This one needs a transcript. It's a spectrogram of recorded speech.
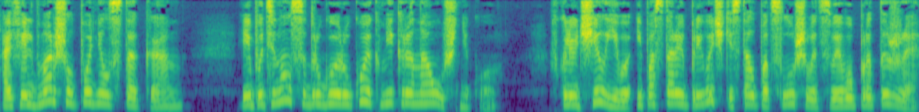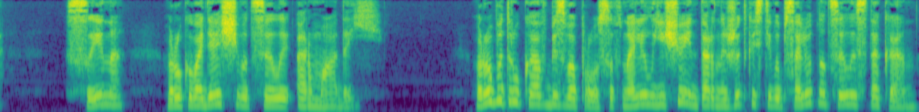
А фельдмаршал поднял стакан и потянулся другой рукой к микронаушнику, включил его и по старой привычке стал подслушивать своего протеже, сына, руководящего целой армадой. Робот-рукав без вопросов налил еще янтарной жидкости в абсолютно целый стакан,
